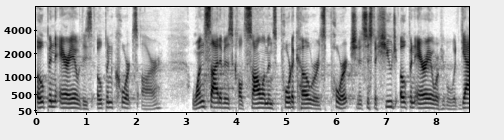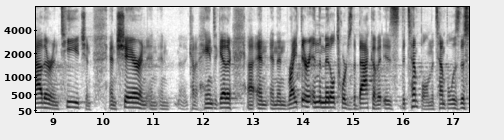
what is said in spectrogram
open area where these open courts are. One side of it is called Solomon's portico, or its porch, and it's just a huge open area where people would gather and teach and, and share and, and, and uh, kind of hang together. Uh, and, and then right there in the middle, towards the back of it, is the temple. And the temple is this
